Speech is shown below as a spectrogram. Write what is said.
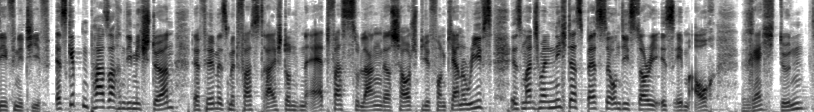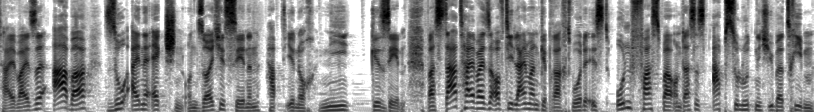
definitiv. Es gibt ein paar Sachen, die mich stören. Der Film ist mit fast drei Stunden etwas zu lang. Das Schauspiel von Keanu Reeves ist manchmal nicht das Beste und die Story ist eben auch recht dünn teilweise. Aber so eine Action und solche Szenen habt ihr noch nie gesehen. Was da teilweise auf die Leinwand gebracht wurde, ist unfassbar und das ist absolut nicht übertrieben.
